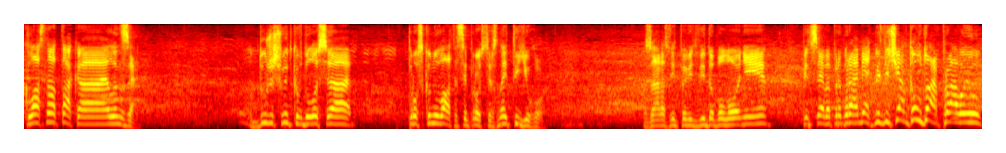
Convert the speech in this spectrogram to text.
Класна атака ЛНЗ. Дуже швидко вдалося просканувати цей простір, знайти його. Зараз відповідь від оболоні. Під себе прибирає м'яч Близніченко. Удар правою.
